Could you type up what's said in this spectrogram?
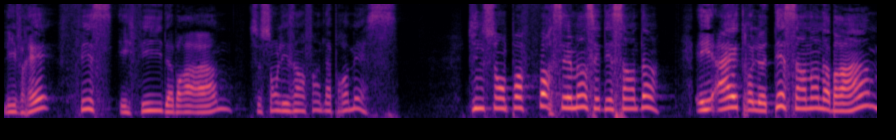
Les vrais fils et filles d'Abraham, ce sont les enfants de la promesse, qui ne sont pas forcément ses descendants. Et être le descendant d'Abraham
